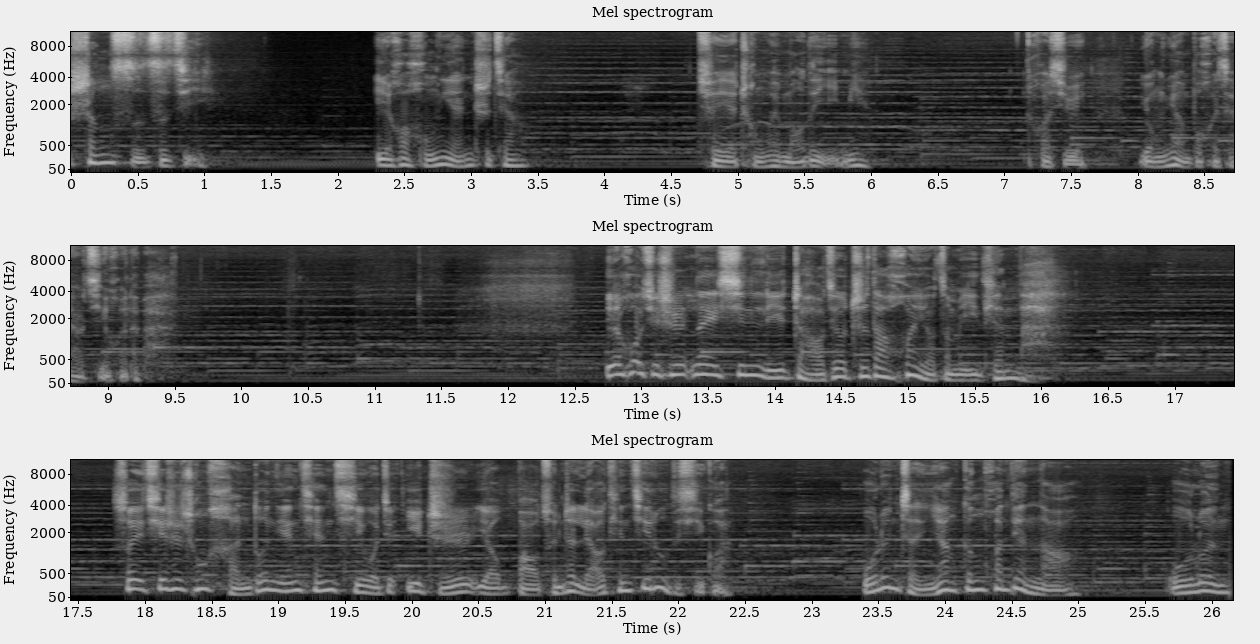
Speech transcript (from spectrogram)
生死自己，以后红颜之交，却也从未谋的一面。或许永远不会再有机会了吧？也或许是内心里早就知道会有这么一天吧。所以，其实从很多年前起，我就一直有保存着聊天记录的习惯。无论怎样更换电脑，无论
